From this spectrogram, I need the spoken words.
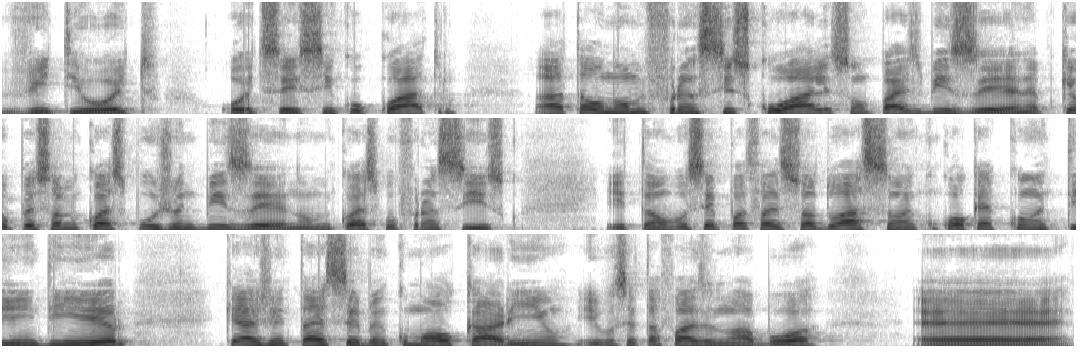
288654. Lá tá o nome Francisco Alisson Paz Bezerra, né? Porque o pessoal me conhece por Júnior Bezerra, não me conhece por Francisco. Então você pode fazer sua doação com qualquer quantia em dinheiro que a gente está recebendo com o maior carinho e você está fazendo uma boa. É,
